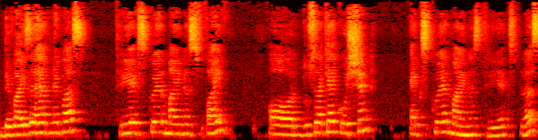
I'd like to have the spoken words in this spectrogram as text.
divisor है अपने पास three x square minus five और दूसरा क्या है quotient x square minus three x plus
